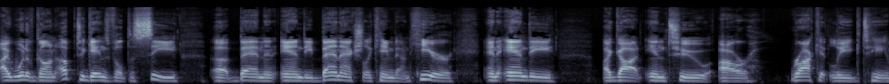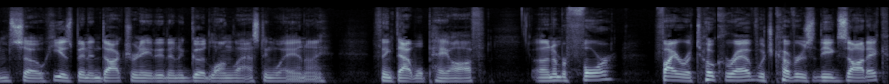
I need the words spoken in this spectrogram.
I would have gone up to Gainesville to see uh, Ben and Andy Ben actually came down here and Andy I got into our Rocket League team, so he has been indoctrinated in a good, long lasting way, and I think that will pay off. Uh, number four, Fire a Tokarev, which covers the exotic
